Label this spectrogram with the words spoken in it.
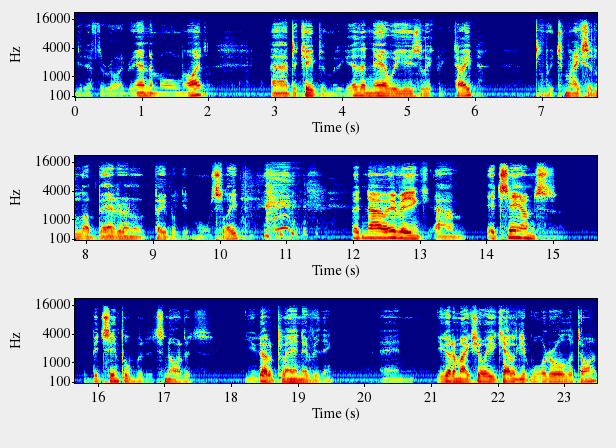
you'd have to ride round them all night uh, to keep them together. Now we use electric tape, which makes it a lot better and people get more sleep. but no, everything. Um, it sounds a bit simple, but it's not. It's you got to plan everything, and you got to make sure your cattle get water all the time.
